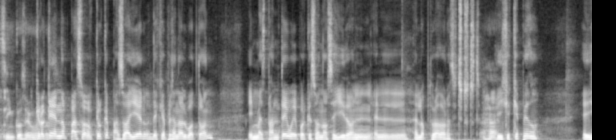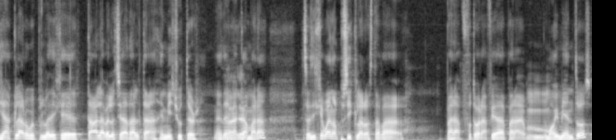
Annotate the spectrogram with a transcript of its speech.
5 segundos. creo que no pasó. Creo que pasó ayer. Dejé presionado el botón y me espanté, güey, porque sonó seguido el, el, el obturador. Así, Ajá. Y dije, ¿qué pedo? Y dije, ah, claro, güey, pues lo dejé. Estaba a la velocidad alta en mi shooter eh, de Ah, la ya. cámara. Entonces dije, bueno, pues sí, claro, estaba para fotografía, para movimientos.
